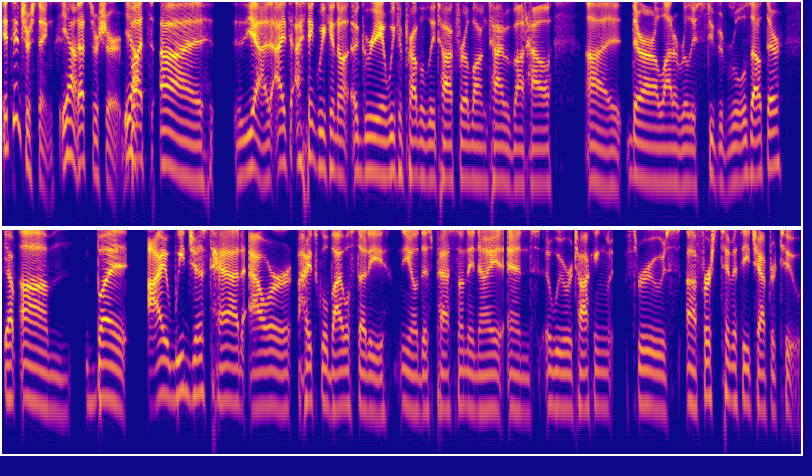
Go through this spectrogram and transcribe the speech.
it's interesting. Yeah. that's for sure. Yeah. But uh, yeah, I th- I think we can uh, agree, and we could probably talk for a long time about how uh there are a lot of really stupid rules out there. Yep. Um, but I we just had our high school Bible study, you know, this past Sunday night, and we were talking through uh, First Timothy chapter two,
